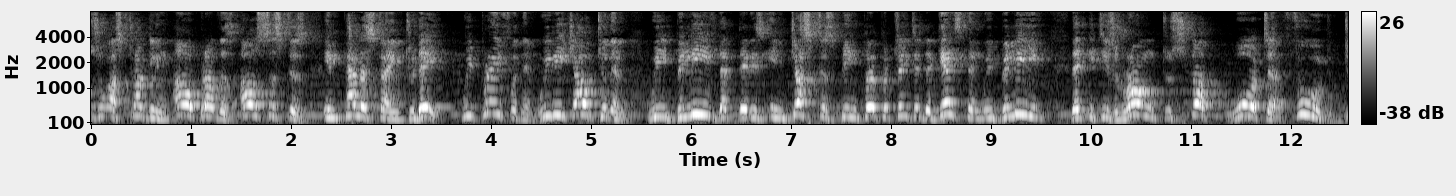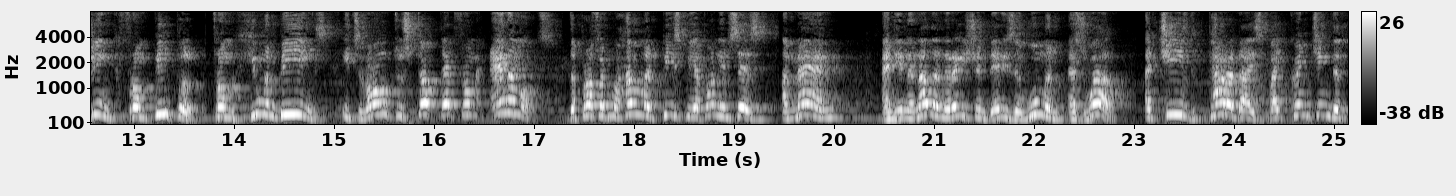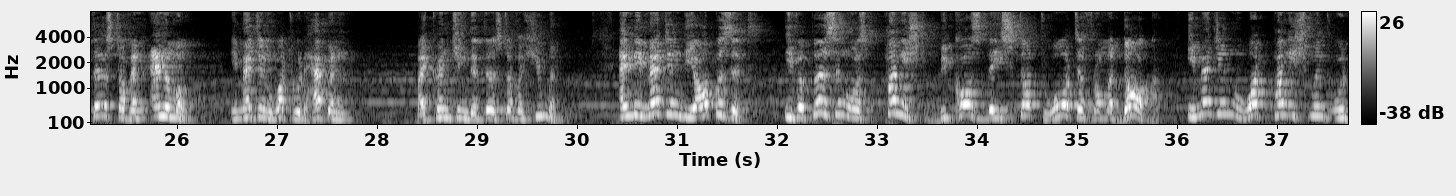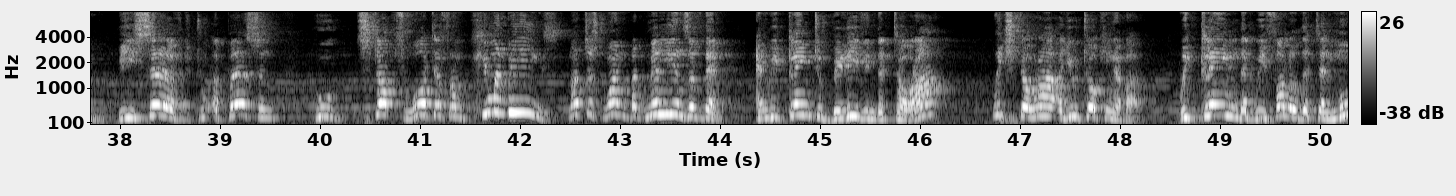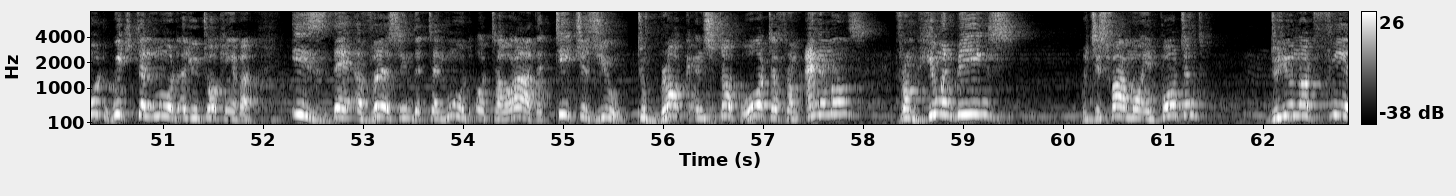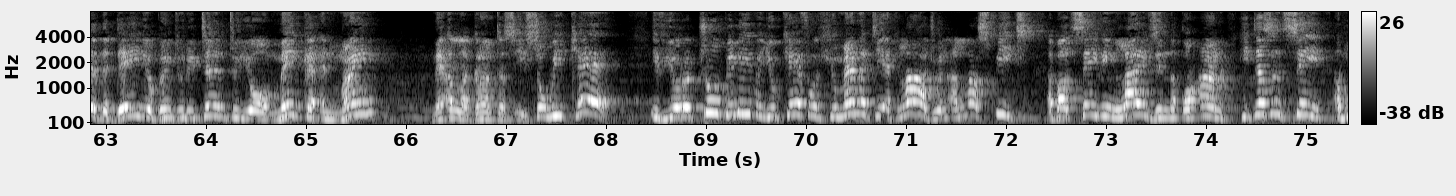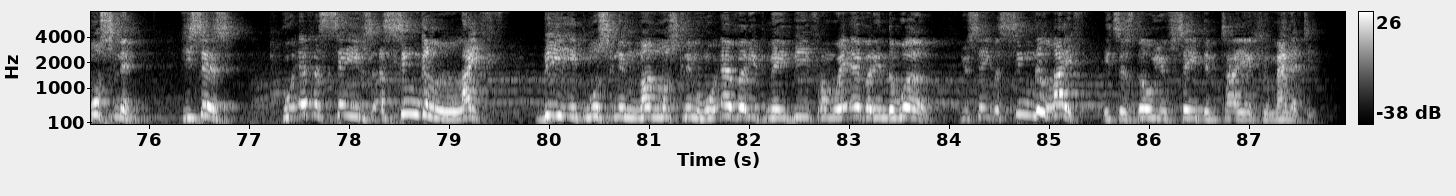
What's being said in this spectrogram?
those who are struggling, our brothers, our sisters in Palestine today. We pray for them. We reach out to them. We believe that there is injustice being perpetrated against them. We believe that it is wrong to stop water, food, drink from people, from human beings. It's wrong to stop that from animals. The Prophet Muhammad, peace be upon him, says, A man, and in another narration, there is a woman as well, achieved paradise by quenching the thirst of an animal. Imagine what would happen by quenching the thirst of a human. And imagine the opposite. If a person was punished because they stopped water from a dog, imagine what punishment would be served to a person who stops water from human beings, not just one, but millions of them. And we claim to believe in the Torah. Which Torah are you talking about? We claim that we follow the Talmud. Which Talmud are you talking about? Is there a verse in the Talmud or Torah that teaches you to block and stop water from animals? From human beings, which is far more important? Do you not fear the day you're going to return to your maker and mine? May Allah grant us ease. So we care. If you're a true believer, you care for humanity at large. When Allah speaks about saving lives in the Quran, He doesn't say a Muslim. He says, whoever saves a single life, be it Muslim, non-Muslim, whoever it may be from wherever in the world, you save a single life, it's as though you've saved entire humanity.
